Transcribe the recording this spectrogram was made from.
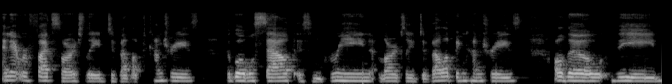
and it reflects largely developed countries. The global south is in green, largely developing countries, although the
